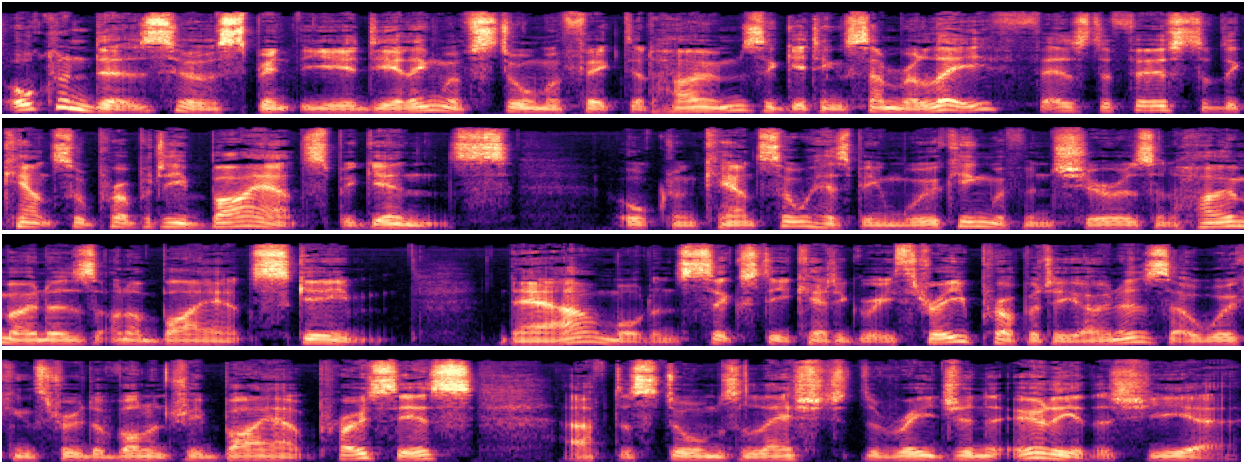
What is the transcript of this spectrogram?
Aucklanders who have spent the year dealing with storm affected homes are getting some relief as the first of the council property buyouts begins. Auckland Council has been working with insurers and homeowners on a buyout scheme. Now, more than 60 Category 3 property owners are working through the voluntary buyout process after storms lashed the region earlier this year.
